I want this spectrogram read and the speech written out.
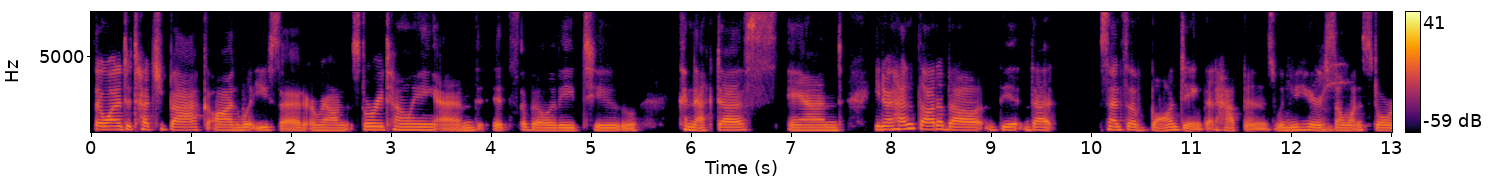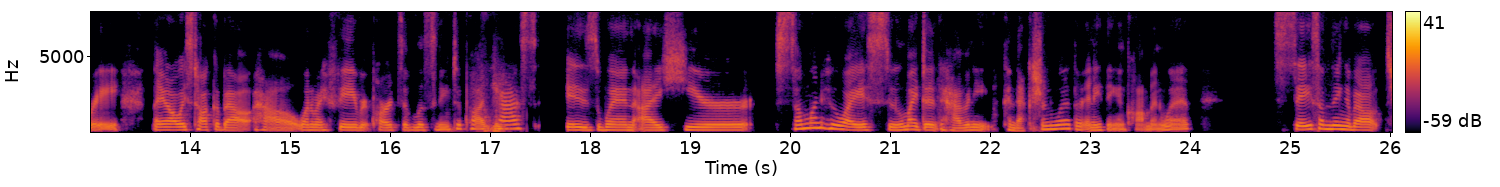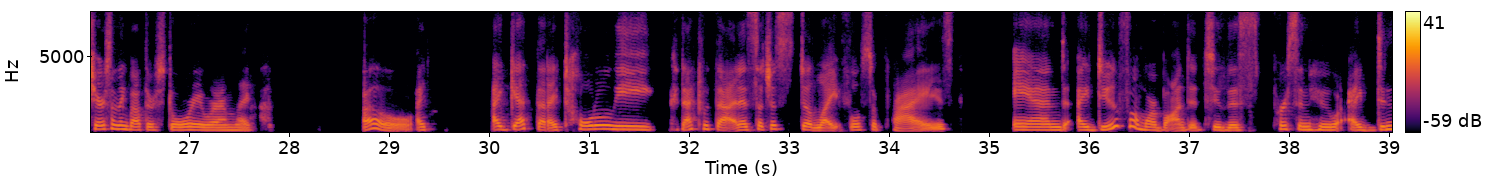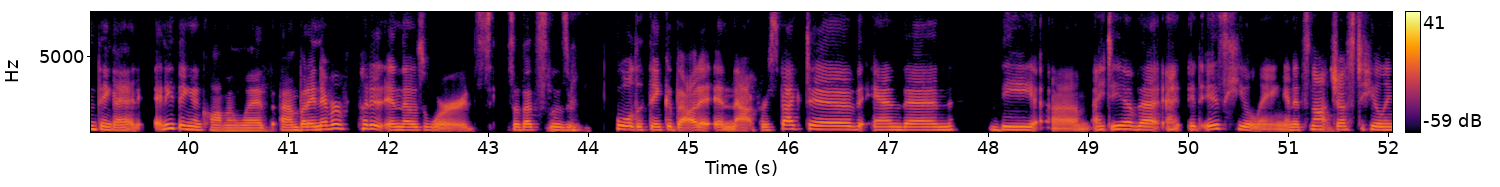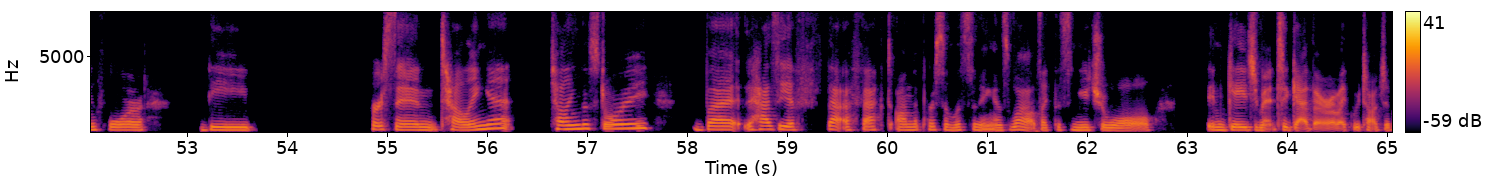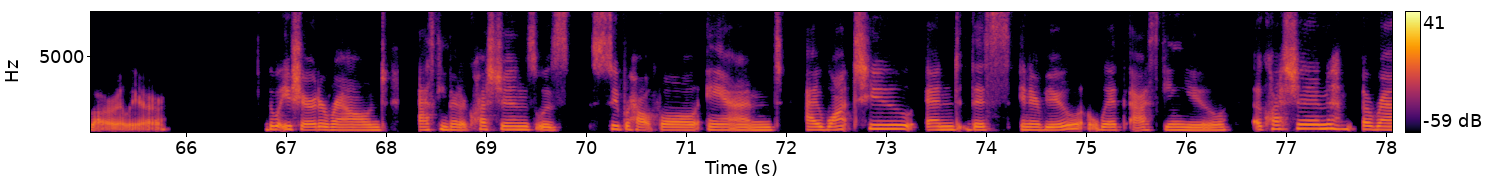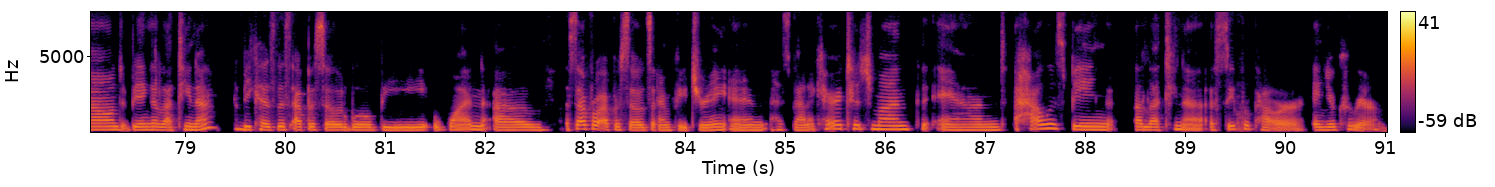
so I wanted to touch back on what you said around storytelling and its ability to connect us. And, you know, I hadn't thought about the, that sense of bonding that happens when you hear mm-hmm. someone's story. I always talk about how one of my favorite parts of listening to mm-hmm. podcasts is when I hear someone who I assume I didn't have any connection with or anything in common with say something about share something about their story where I'm like, oh, I I get that. I totally connect with that. And it's such a delightful surprise. And I do feel more bonded to this person who I didn't think I had anything in common with, um, but I never put it in those words. So that's was cool to think about it in that perspective. And then the um, idea of that it is healing, and it's not just healing for the person telling it, telling the story, but it has the that effect on the person listening as well. It's like this mutual engagement together, like we talked about earlier. The what you shared around asking better questions was super helpful. And I want to end this interview with asking you a question around being a Latina because this episode will be one of several episodes that I'm featuring in Hispanic Heritage Month. And how is being a Latina a superpower in your career?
